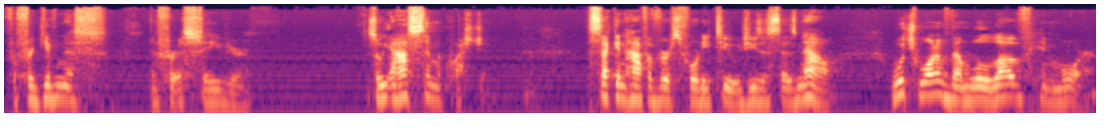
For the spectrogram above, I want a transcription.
for forgiveness and for a Savior. So he asks him a question. The second half of verse 42, Jesus says, Now, which one of them will love him more?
